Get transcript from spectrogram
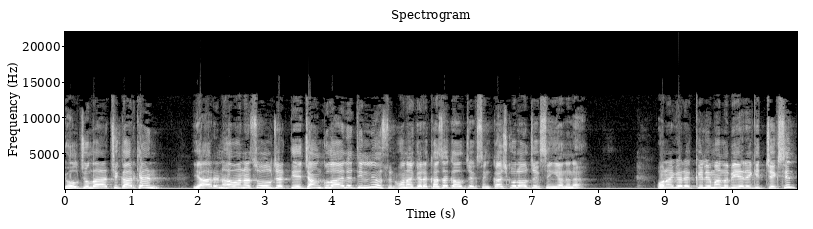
Yolculuğa çıkarken yarın hava nasıl olacak diye can kulağıyla dinliyorsun. Ona göre kazak alacaksın, kaşkol alacaksın yanına. Ona göre klimalı bir yere gideceksin.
